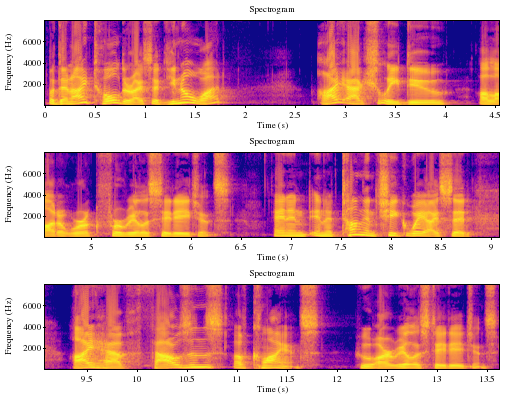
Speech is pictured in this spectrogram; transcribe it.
But then I told her, I said, you know what? I actually do a lot of work for real estate agents. And in, in a tongue in cheek way, I said, I have thousands of clients who are real estate agents.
